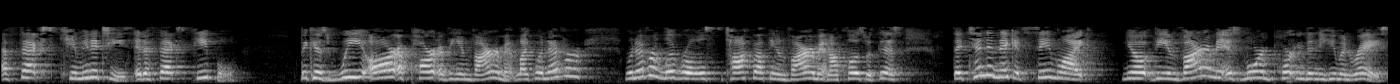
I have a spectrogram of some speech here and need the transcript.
affects communities. It affects people. Because we are a part of the environment. Like whenever, whenever liberals talk about the environment, and I'll close with this, they tend to make it seem like you know, the environment is more important than the human race.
